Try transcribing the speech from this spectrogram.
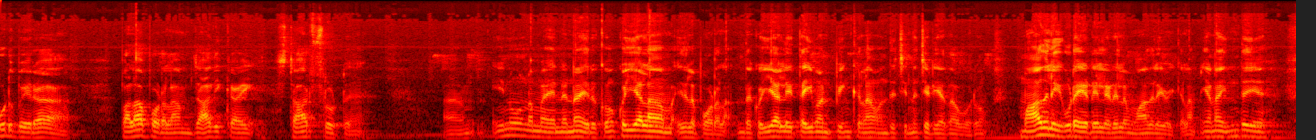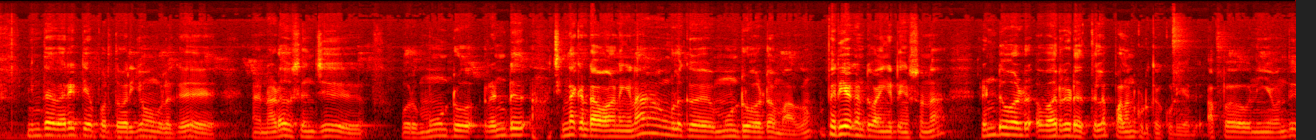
ஊடு பயிராக பலா போடலாம் ஜாதிக்காய் ஸ்டார் ஃப்ரூட்டு இன்னும் நம்ம என்னென்ன இருக்கும் கொய்யாலாம் இதில் போடலாம். இந்த கொய்யாலே தைவான் பிங்க்லாம் வந்து சின்ன செடியாக தான் வரும். மாதுளை கூட இடையில இடையில மாதுளை வைக்கலாம். ஏன்னா இந்த இந்த வெரைட்டியை பொறுத்த வரைக்கும் உங்களுக்கு நடவு செஞ்சு ஒரு மூன்று ரெண்டு சின்ன கண்டா வாங்கினீங்கன்னா உங்களுக்கு மூன்று வருடம் ஆகும். பெரிய கண்டு வாங்கிட்டீங்கன்னு சொன்னால் ரெண்டு வருட வருடத்தில் பலன் கொடுக்கக்கூடியது. அப்போ நீங்கள் வந்து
